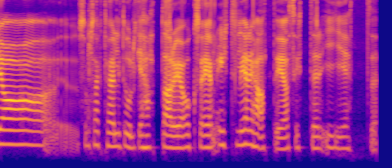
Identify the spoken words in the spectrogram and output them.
Jag som sagt har lite olika hattar och jag har också en ytterligare hatt där jag sitter i ett e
